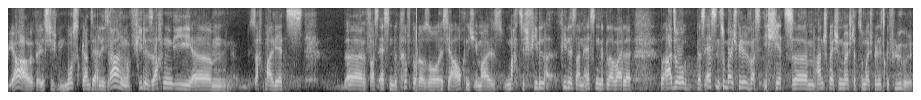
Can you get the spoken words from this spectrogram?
Ja, ich muss ganz ehrlich sagen, viele Sachen, die, ähm, sag mal jetzt, äh, was Essen betrifft oder so, ist ja auch nicht immer, es macht sich viel, vieles an Essen mittlerweile. Also das Essen zum Beispiel, was ich jetzt ähm, ansprechen möchte, zum Beispiel ist Geflügel.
